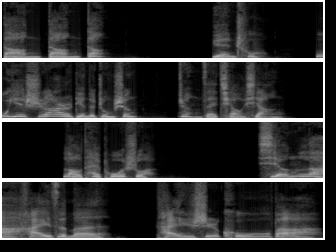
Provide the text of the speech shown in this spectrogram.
当当当！远处，午夜十二点的钟声正在敲响。老太婆说：“行了，孩子们，开始哭吧。”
